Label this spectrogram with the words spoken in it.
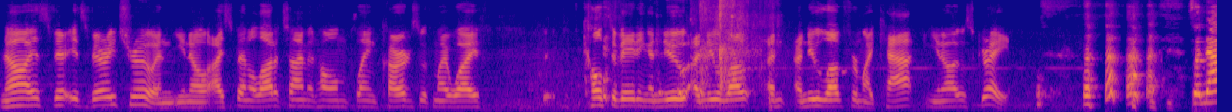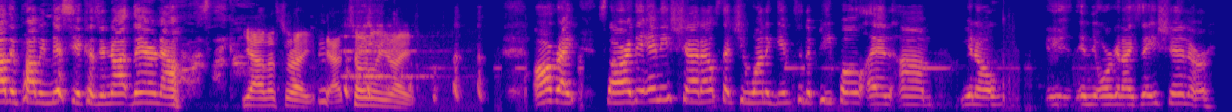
No, it's very it's very true. And you know, I spent a lot of time at home playing cards with my wife cultivating a new a new love a, a new love for my cat. You know, it was great. so now they probably miss you because you're not there now. yeah, that's right. Yeah, totally right. All right. So are there any shout outs that you want to give to the people and um, you know, in the organization or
